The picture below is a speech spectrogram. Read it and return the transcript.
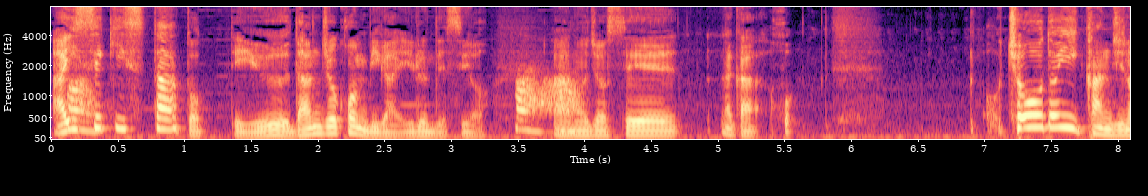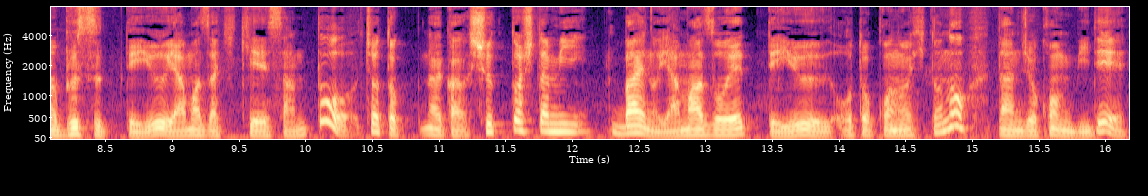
相席スタートっていう男女コンビがいるんですよ。あの女性、なんか、ほちょうどいい感じのブスっていう山崎圭さんと、ちょっとなんかシュッとした見栄えの山添っていう男の人の男女コンビで、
